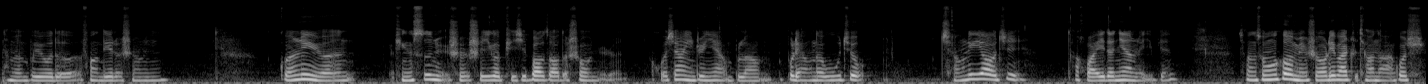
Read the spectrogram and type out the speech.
他们不由得放低了声音。管理员平斯女士是一个脾气暴躁的瘦女人，活像一只营养不良不良的乌鹫。强力药剂，她怀疑的念了一遍，想从赫敏手里把纸条拿过去，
